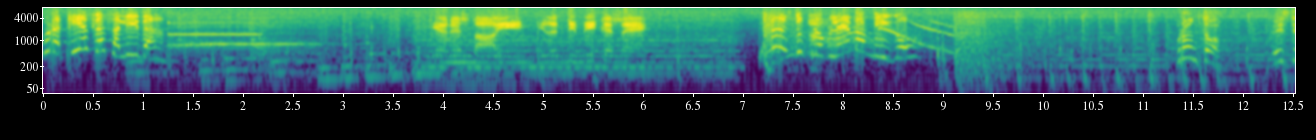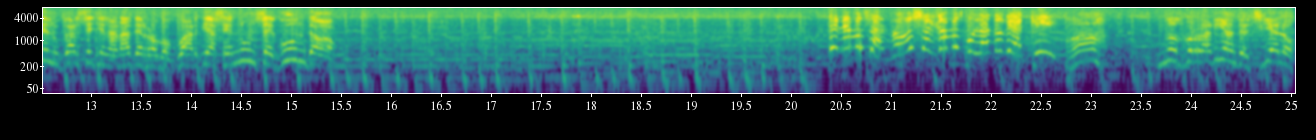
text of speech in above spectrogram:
Por aquí es la salida. ¿Quién está ahí? Identifíquese. No es tu problema, amigo. ¡Pronto! Este lugar se llenará de roboguardias en un segundo. Tenemos a Roche, salgamos volando de aquí. Ah, nos borrarían del cielo.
